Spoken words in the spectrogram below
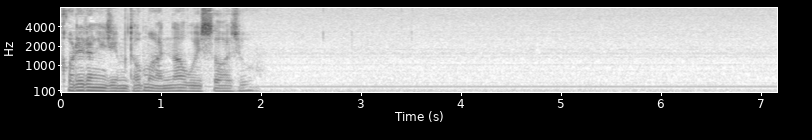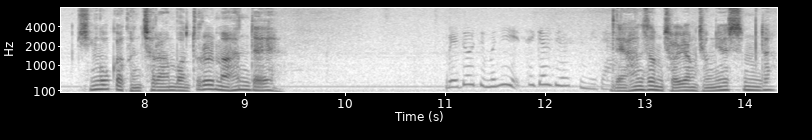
거래량이 지금 너무 안 나오고 있어가지고 신고가 근처로 한번 뚫을만 한데. 네 한섬 전량 정리했습니다.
